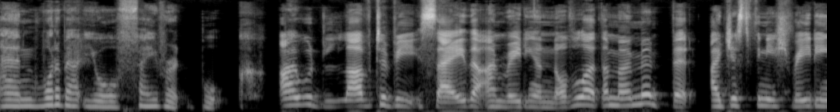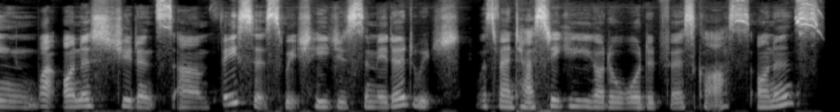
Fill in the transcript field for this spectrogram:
and what about your favourite book? I would love to be say that I'm reading a novel at the moment, but I just finished reading my honours student's um, thesis, which he just submitted, which was fantastic. He got awarded first class honours.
